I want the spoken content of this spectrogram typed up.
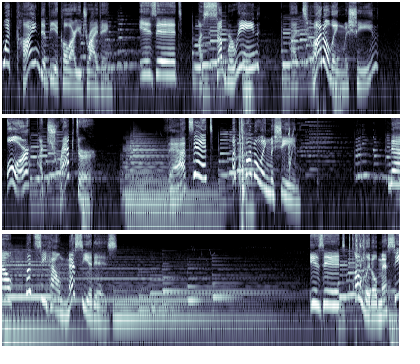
What kind of vehicle are you driving? Is it a submarine, a tunneling machine, or a tractor? That's it, a tunneling machine. Now, let's see how messy it is. Is it a little messy,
